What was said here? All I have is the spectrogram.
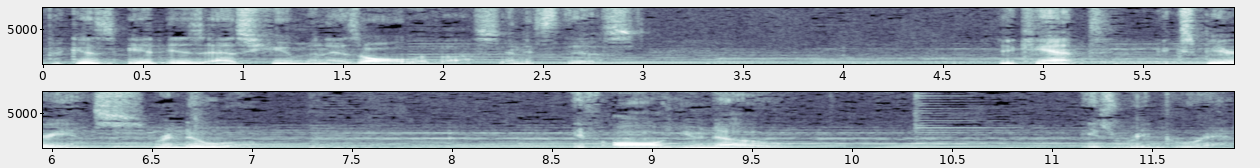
because it is as human as all of us, and it's this. You can't experience renewal if all you know is regret.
